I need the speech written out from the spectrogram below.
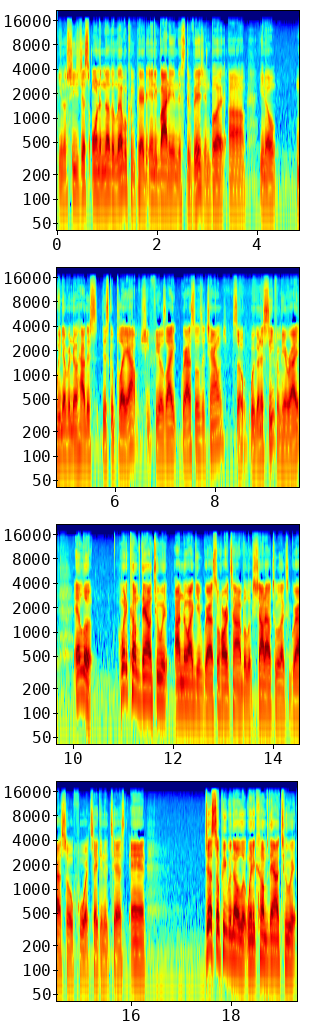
you know, she's just on another level compared to anybody in this division. But um, you know, we never know how this this could play out. She feels like Grasso's a challenge, so we're gonna see from here, right? And look, when it comes down to it, I know I give Grasso a hard time, but look, shout out to Alexa Grasso for taking the test. And just so people know, look, when it comes down to it,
